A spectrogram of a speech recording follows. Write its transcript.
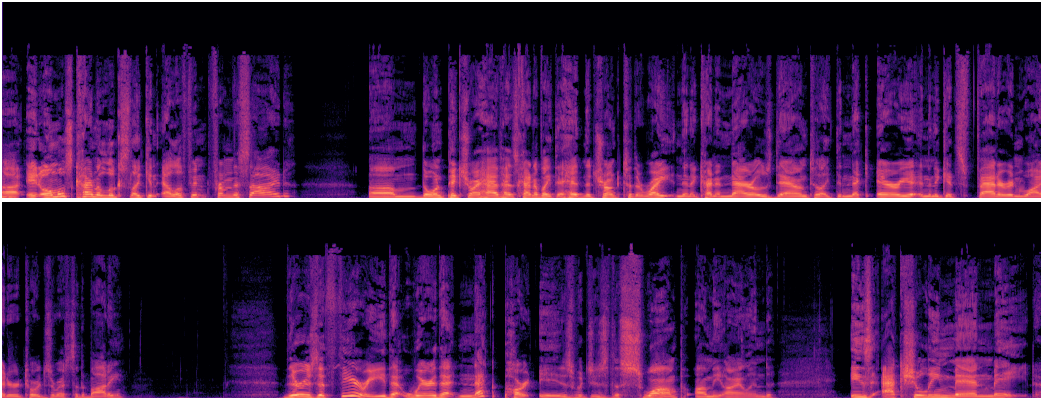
Uh, it almost kind of looks like an elephant from the side. Um, the one picture I have has kind of like the head and the trunk to the right, and then it kind of narrows down to like the neck area, and then it gets fatter and wider towards the rest of the body. There is a theory that where that neck part is, which is the swamp on the island, is actually man made.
